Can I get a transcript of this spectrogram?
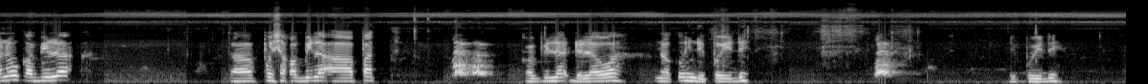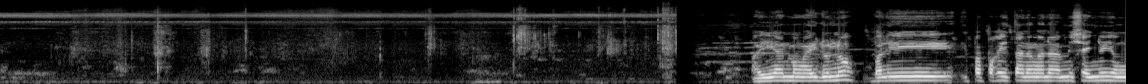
ano, kabila. Tapos sa kabila, apat. Kabila, dalawa. Naku, hindi pwede. Hindi pwede. Ayan mga idol no. Bali ipapakita na nga namin sa inyo yung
